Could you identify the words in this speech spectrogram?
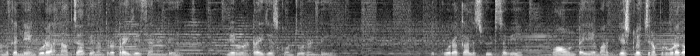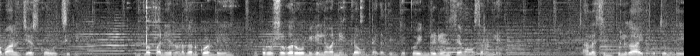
అందుకని నేను కూడా నాకు చేతైనంతలో ట్రై చేశానండి. మీరు కూడా ట్రై చేసుకొని చూడండి. ఎక్కువ రకాల స్వీట్స్ అవి బాగుంటాయి. మనకి గెస్ట్లు వచ్చినప్పుడు కూడా గబాలను చేసుకోవచ్చు ఇది. ఇంట్లో పనీర్ ఉన్నదనుకోండి ఇప్పుడు షుగరు మిగిలినవన్నీ ఇంట్లో ఉంటాయి కదా దీనికి ఎక్కువ ఇంగ్రీడియంట్స్ ఏం అవసరం లేదు. చాలా సింపుల్గా అయిపోతుంది.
